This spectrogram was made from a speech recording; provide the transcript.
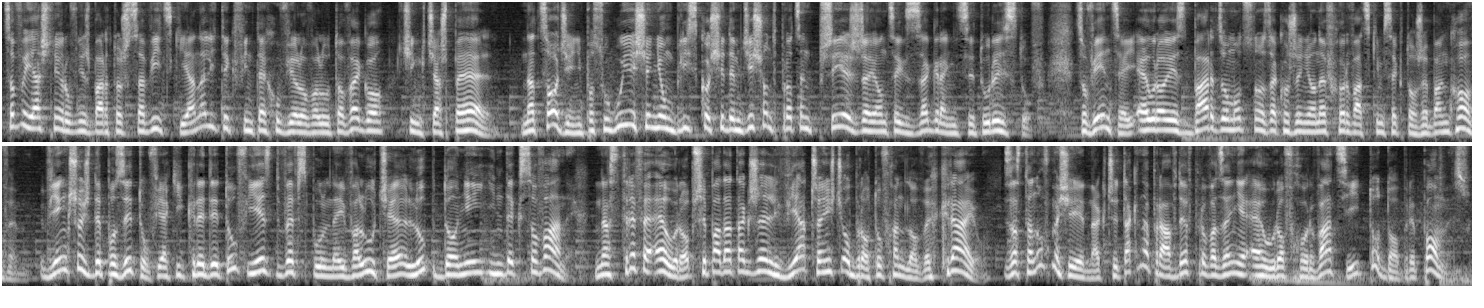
co wyjaśnia również Bartosz Sawicki, analityk fintechu wielowalutowego cinkciarz.pl. Na co dzień posługuje się nią blisko 70% przyjeżdżających z zagranicy turystów. Co więcej, euro jest bardzo mocno zakorzenione w chorwackim sektorze bankowym. Większość depozytów, jak i kredytów jest we wspólnej walucie lub do niej indeksowanych. Na strefę euro przypada także lwia część obrotów handlowych kraju. Zastanówmy się jednak, czy tak naprawdę wprowadzenie euro w Chorwacji to dobry pomysł.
